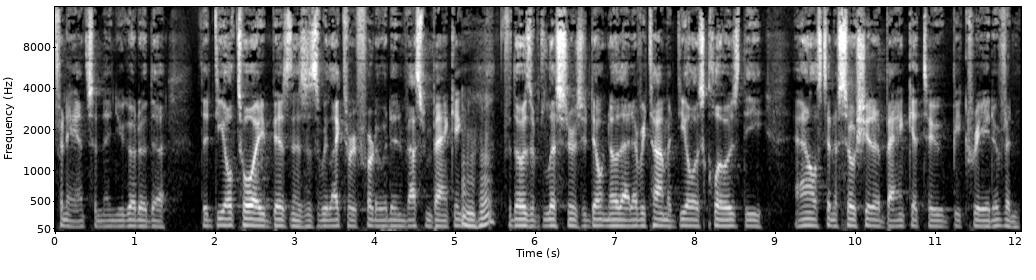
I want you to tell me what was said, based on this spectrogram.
finance, and then you go to the the deal toy business, as we like to refer to it in investment banking. Mm-hmm. For those of listeners who don't know that, every time a deal is closed, the analyst and associate at a bank get to be creative and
